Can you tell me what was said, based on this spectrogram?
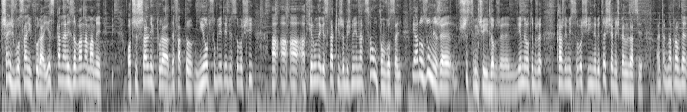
część Włosani, która jest kanalizowana, mamy oczyszczalnię, która de facto nie obsługuje tej miejscowości, a, a, a, a kierunek jest taki, żebyśmy jednak całą tą Włosań. Ja rozumiem, że wszyscy by chcieli dobrze, wiemy o tym, że każde miejscowości inne by też chciały mieć kanalizację, ale tak naprawdę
